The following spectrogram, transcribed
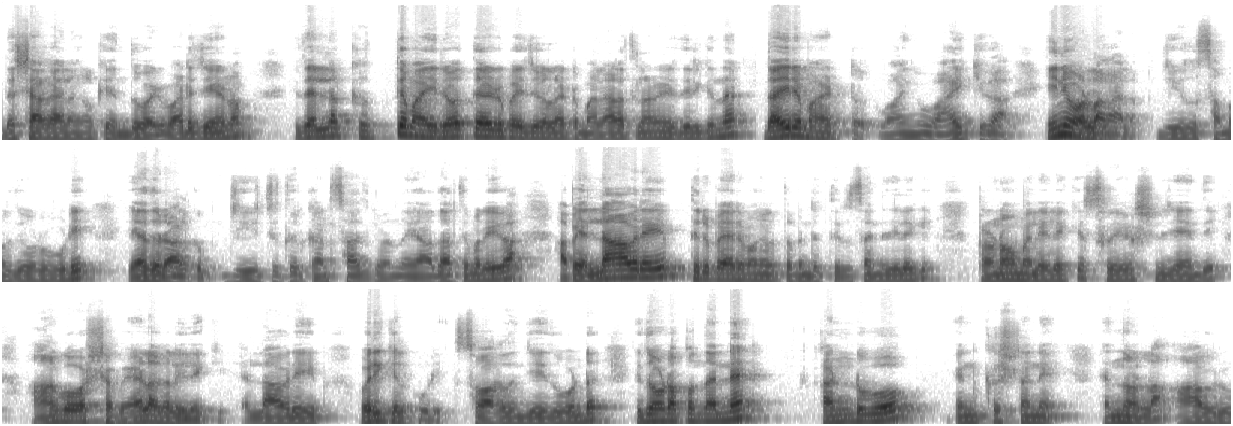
ദശാകാലങ്ങൾക്ക് എന്ത് വഴിപാട് ചെയ്യണം? ഇതെല്ലാം കൃത്യമായി ഇരുപത്തേഴ് പേജുകളായിട്ട് മലയാളത്തിലാണ് എഴുതിയിരിക്കുന്നത്. ധൈര്യമായിട്ട് വാങ്ങി വായിക്കുക. ഇനിയുള്ള കാലം ജീവിത സമൃദ്ധിയോടുകൂടി ഏതൊരാൾക്കും ജീവിച്ച് തീർക്കാൻ സാധിക്കുമെന്ന് യാഥാർത്ഥ്യം അറിയുക. അപ്പോൾ എല്ലാവരെയും തിരുപേരമംഗലത്തപ്പന്റെ തിരുസന്നിധിയിലേക്ക് പ്രണവമലയിലേക്ക് ശ്രീകൃഷ്ണ ജയന്തി ആഘോഷവേളകളിലേക്ക് എല്ലാവരെയും ഒരിക്കൽ കൂടി സ്വാഗതം ചെയ്തുകൊണ്ട് ഇതോടൊപ്പം തന്നെ കണ്ടുവോ എൻ കൃഷ്ണനെ എന്നുള്ള ആ ഒരു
